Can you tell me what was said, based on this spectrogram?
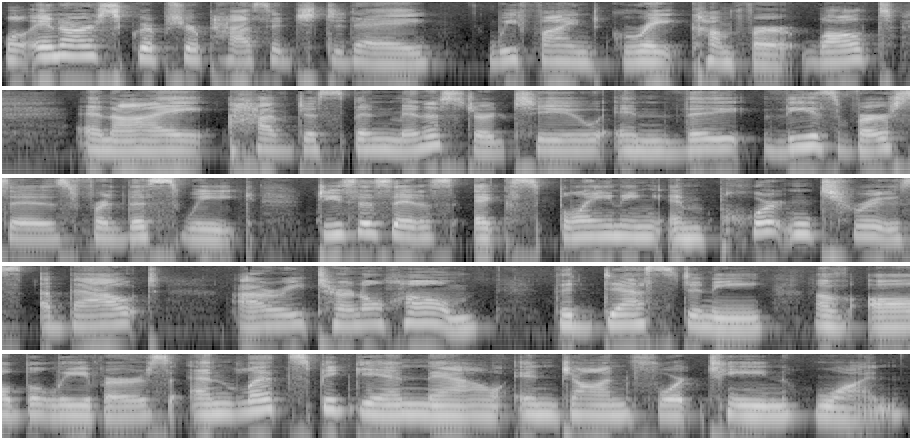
Well, in our scripture passage today, we find great comfort. Walt and I have just been ministered to in the, these verses for this week. Jesus is explaining important truths about our eternal home, the destiny of all believers. And let's begin now in John 14, 1.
